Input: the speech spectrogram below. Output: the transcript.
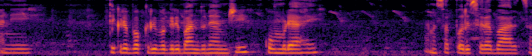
आणि तिकडे बकरी वगैरे बांधून आहे आमची. कोंबड्या आहे. असा परिसर आहे बाहेरचा.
